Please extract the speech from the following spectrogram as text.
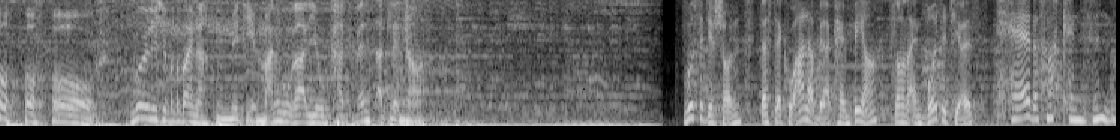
Ho, ho, ho. Fröhliche Weihnachten mit dem Mangoradio Katwenzatländer. Wusstet ihr schon, dass der Koalabär kein Bär, sondern ein Beuteltier ist? Hä, das macht keinen Sinn.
